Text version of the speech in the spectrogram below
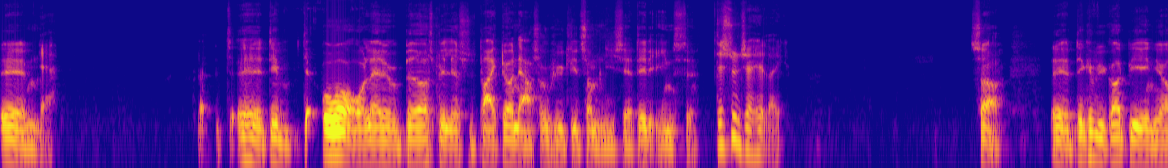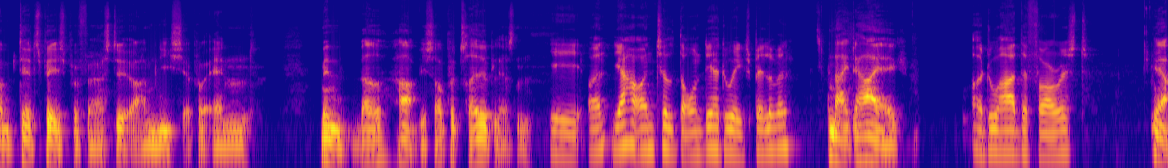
Øhm, Ja. Øh, det, det, overall er det jo bedre spil, jeg synes bare ikke, det var nær så uhyggeligt som Nisia, det er det eneste. Det synes jeg heller ikke. Så øh, det kan vi godt blive enige om, Dead Space på første og Amnesia på anden. Men hvad har vi så på tredjepladsen? On, jeg har Until Dawn, det har du ikke spillet vel? Nej, det har jeg ikke. Og du har The Forest, Ja,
